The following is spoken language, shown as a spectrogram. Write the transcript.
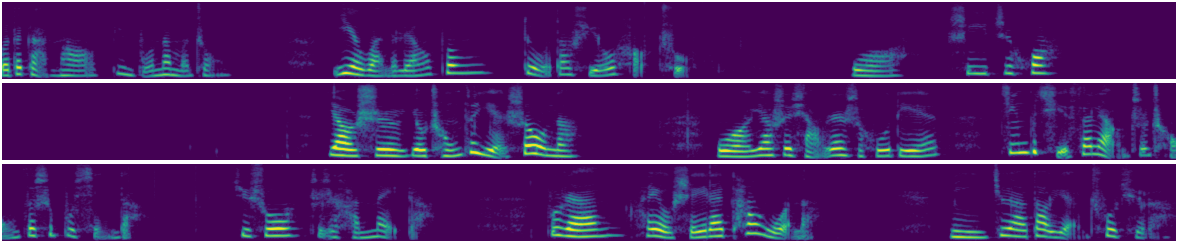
我的感冒并不那么重，夜晚的凉风对我倒是有好处。我。”是一枝花。要是有虫子野兽呢？我要是想认识蝴蝶，经不起三两只虫子是不行的。据说这是很美的，不然还有谁来看我呢？你就要到远处去了。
